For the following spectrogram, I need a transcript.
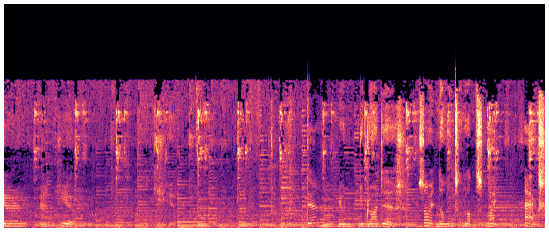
here, and here. here. Then you, you draw this, so it don't looks like X.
